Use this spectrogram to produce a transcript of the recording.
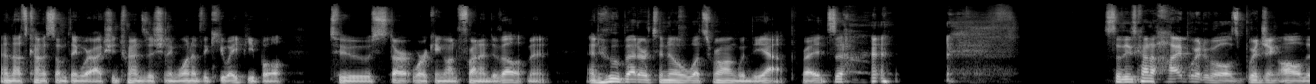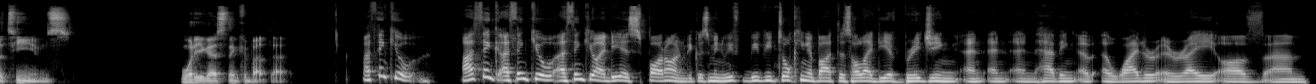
And that's kind of something we're actually transitioning one of the QA people to start working on front end development. And who better to know what's wrong with the app, right? So, so these kind of hybrid roles bridging all the teams. What do you guys think about that? I think your I think I think your I think your idea is spot on because I mean we've we've been talking about this whole idea of bridging and and and having a, a wider array of um,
